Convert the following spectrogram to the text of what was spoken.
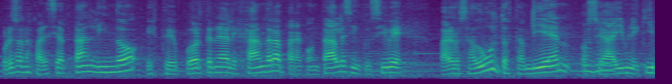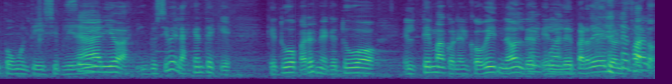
Por eso nos parecía tan lindo este, poder tener a Alejandra para contarles, inclusive para los adultos también. O sea, hay un equipo multidisciplinario, inclusive la gente que que tuvo Paresme, que tuvo el tema con el COVID, ¿no? El de, perder el olfato.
